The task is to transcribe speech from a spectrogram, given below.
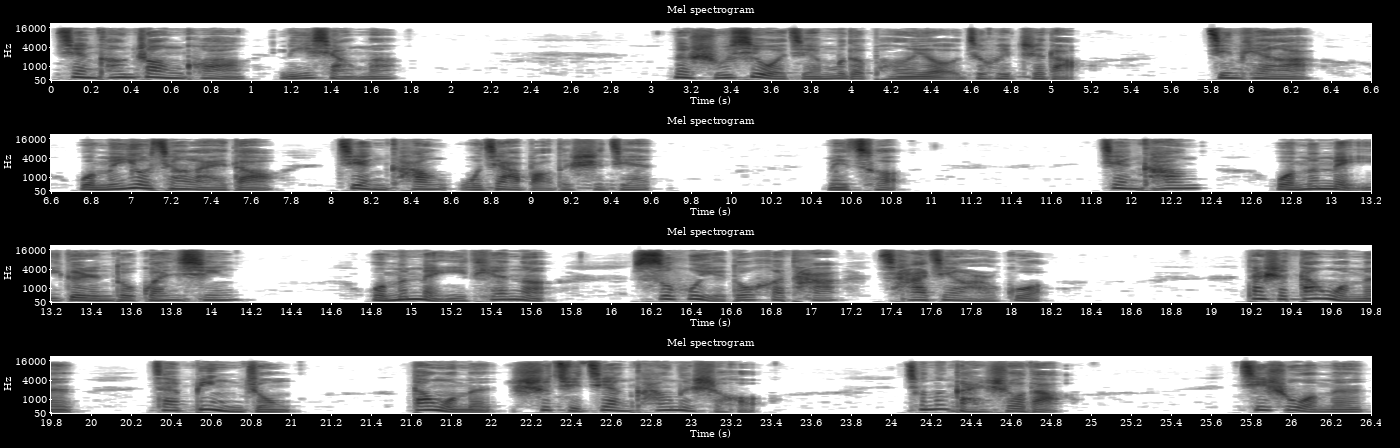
健康状况理想吗？那熟悉我节目的朋友就会知道，今天啊，我们又将来到健康无价宝的时间。没错，健康我们每一个人都关心，我们每一天呢，似乎也都和它擦肩而过。但是当我们在病中，当我们失去健康的时候，就能感受到，其实我们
